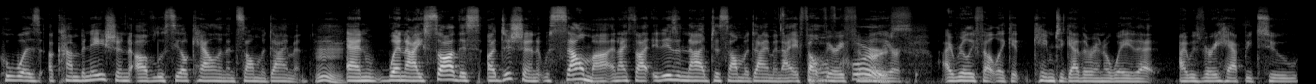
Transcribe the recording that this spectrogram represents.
who was a combination of Lucille Kallen and Selma Diamond. Mm. And when I saw this audition, it was Selma, and I thought it is a nod to Selma Diamond. I felt of very familiar. I really felt like it came together in a way that I was very happy to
